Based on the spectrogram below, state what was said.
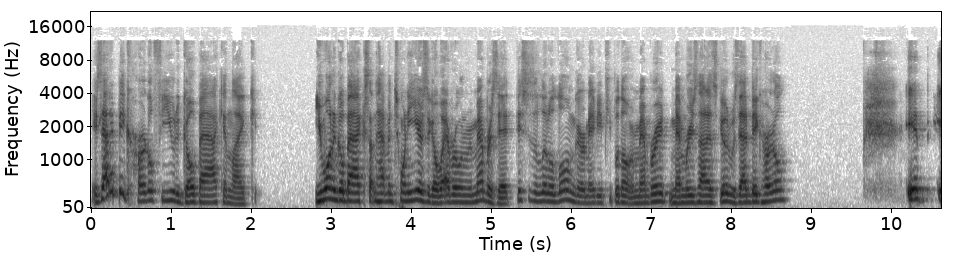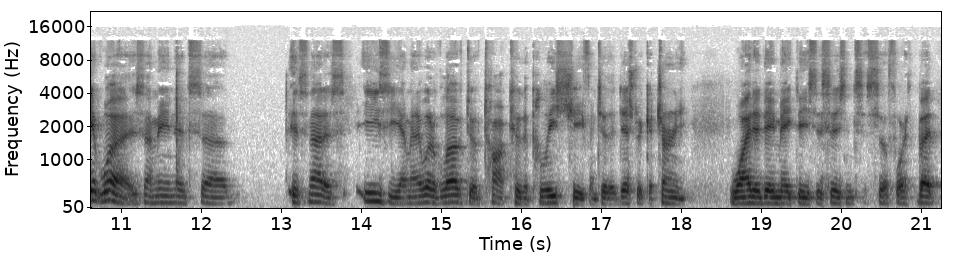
Is that a big hurdle for you to go back and like? You want to go back? Something happened 20 years ago. Everyone remembers it. This is a little longer. Maybe people don't remember it. Memory's not as good. Was that a big hurdle? It it was. I mean, it's uh, it's not as easy. I mean, I would have loved to have talked to the police chief and to the district attorney Why did they make these decisions and so forth? But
